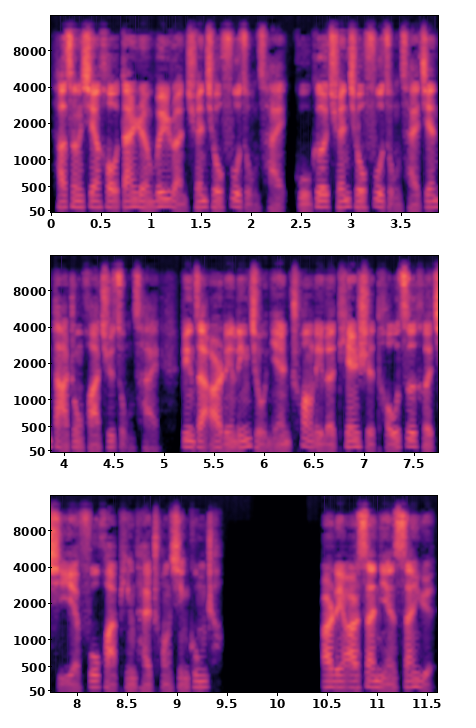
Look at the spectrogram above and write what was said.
他曾先后担任微软全球副总裁、谷歌全球副总裁兼大中华区总裁，并在二零零九年创立了天使投资和企业孵化平台创新工厂。二零二三年三月，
